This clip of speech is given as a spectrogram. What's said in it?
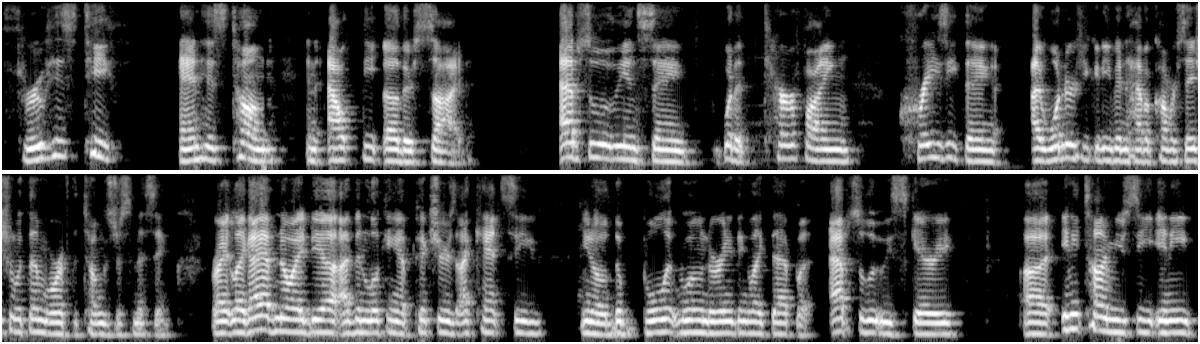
through his teeth and his tongue, and out the other side. Absolutely insane. What a terrifying, crazy thing. I wonder if you could even have a conversation with them or if the tongue's just missing, right? Like, I have no idea. I've been looking at pictures. I can't see you know, the bullet wound or anything like that, but absolutely scary. Uh, anytime you see any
